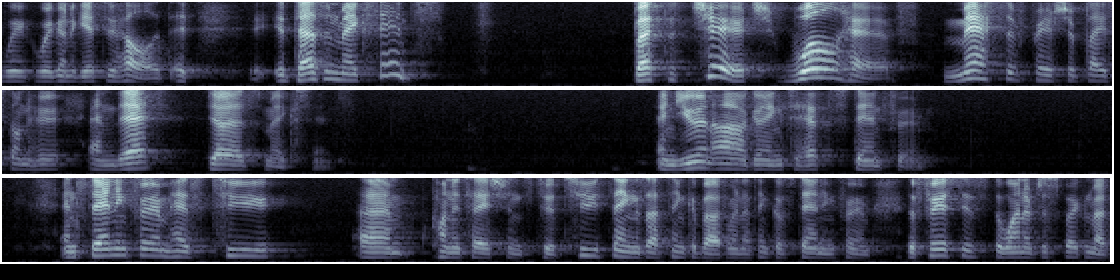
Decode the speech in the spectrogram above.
we're, we're going to get to hell? It, it, it doesn't make sense. But the church will have massive pressure placed on her, and that does make sense. And you and I are going to have to stand firm. And standing firm has two um, connotations to it. Two things I think about when I think of standing firm. The first is the one I've just spoken about.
